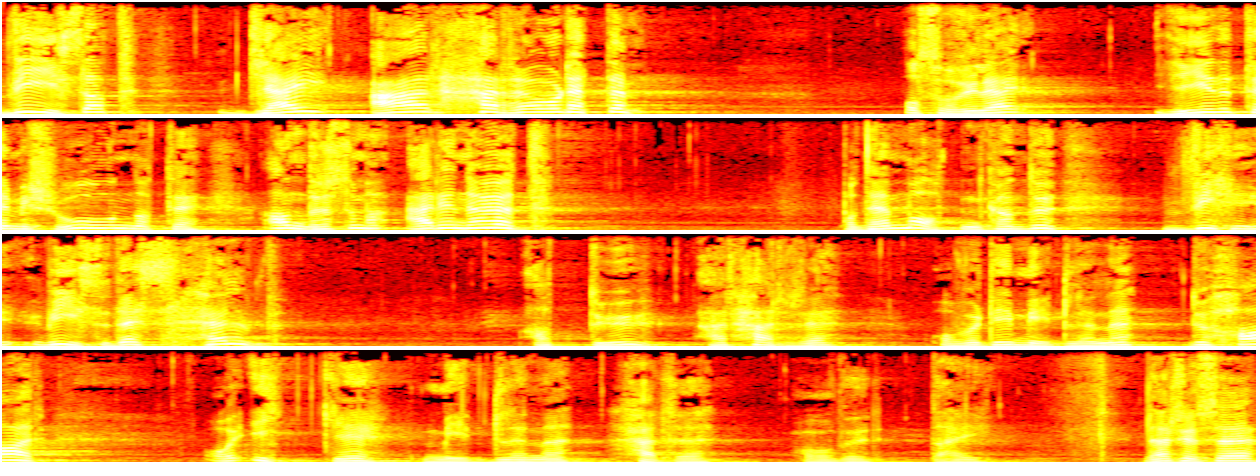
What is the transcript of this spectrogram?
Vise at jeg er herre over dette. Og så vil jeg gi det til misjonen og til andre som er i nød. På den måten kan du vise deg selv at du er herre over de midlene du har, og ikke midlene herre over deg. Der syns jeg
